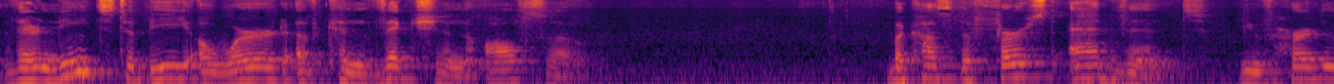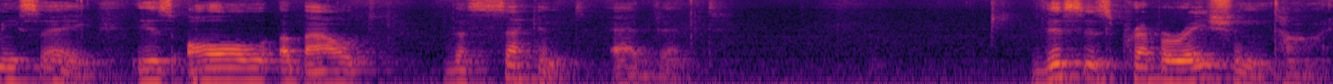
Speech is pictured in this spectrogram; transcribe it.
there needs to be a word of conviction also. Because the first advent, you've heard me say, is all about the second advent. This is preparation time.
